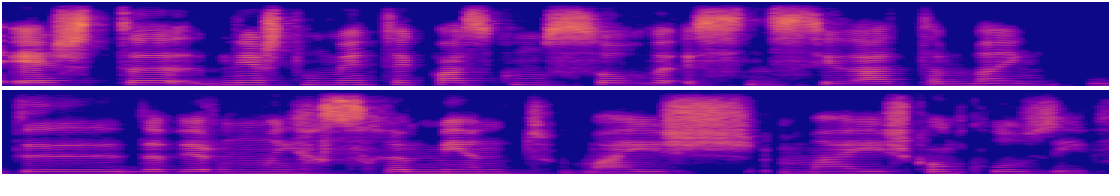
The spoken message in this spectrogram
esta, neste momento é quase como se houvesse necessidade também de, de haver um encerramento mais, mais conclusivo.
